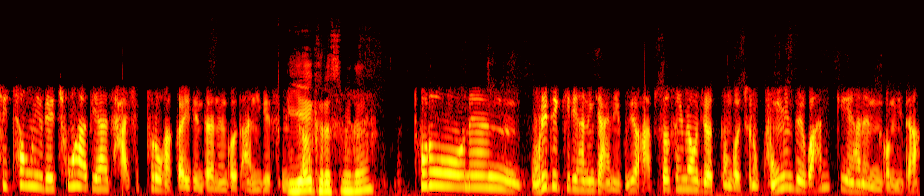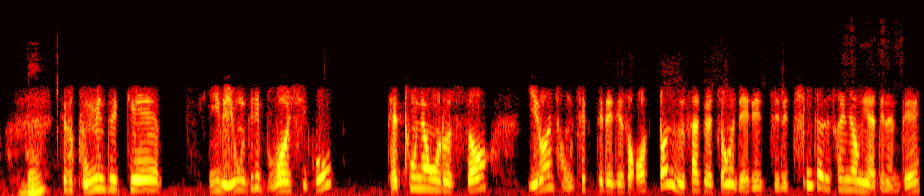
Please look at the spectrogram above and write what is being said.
시청률의 총합이 한 40% 가까이 된다는 것 아니겠습니까? 예, 그렇습니다. 토론은 우리들끼리 하는 게 아니고요. 앞서 설명드렸던 것처럼 국민들과 함께 하는 겁니다. 네? 그래서 국민들께 이 내용들이 무엇이고 대통령으로서 이런 정책들에 대해서 어떤 의사결정을 내릴지를 친절히 설명해야 되는데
